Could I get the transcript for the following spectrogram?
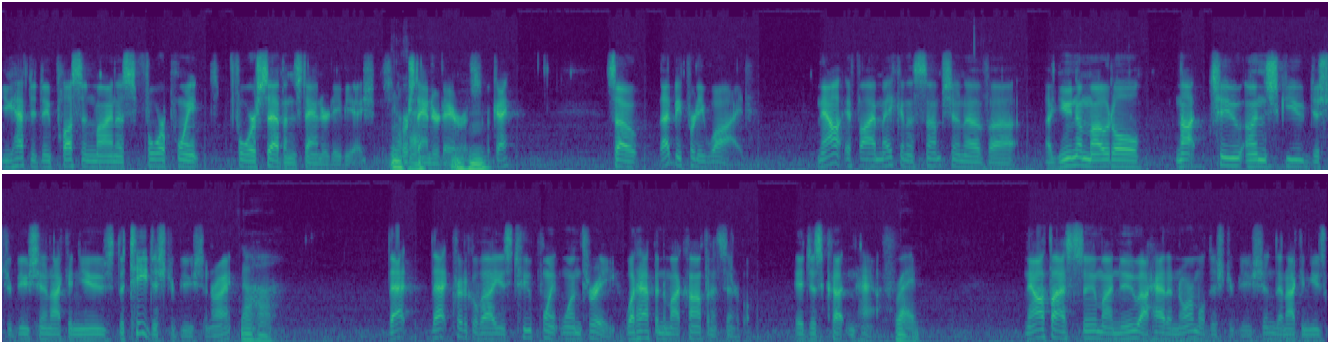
you have to do plus and minus 4.47 standard deviations or standard errors. Mhm. Okay, so that'd be pretty wide. Now, if I make an assumption of uh, a unimodal, not too unskewed distribution, I can use the t distribution, right? Uh huh. That that critical value is 2.13. What happened to my confidence interval? It just cut in half. Right. Now, if I assume I knew I had a normal distribution, then I can use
